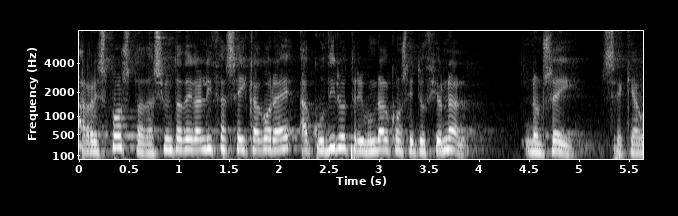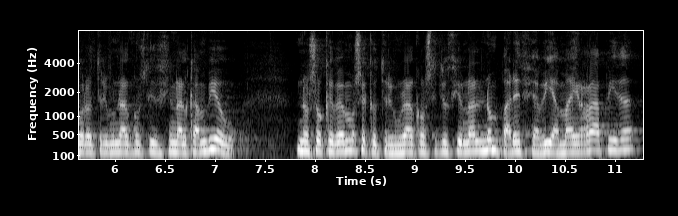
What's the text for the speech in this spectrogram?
A resposta da Xunta de Galiza sei que agora é acudir ao Tribunal Constitucional. Non sei, sei que agora o Tribunal Constitucional cambiou. Nos o que vemos é que o Tribunal Constitucional non parece a vía máis rápida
